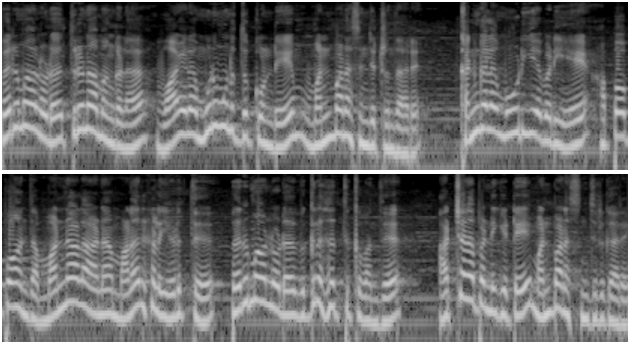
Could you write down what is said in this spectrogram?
பெருமாளோட திருநாமங்களை வாயில் முணுமுணுத்து கொண்டே மண்பானை செஞ்சுட்டு இருந்தார் கண்களை மூடியபடியே அப்பப்போ அந்த மண்ணாலான மலர்களை எடுத்து பெருமாளோட விக்கிரகத்துக்கு வந்து அர்ச்சனை பண்ணிக்கிட்டே மண்பானை செஞ்சுருக்காரு.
